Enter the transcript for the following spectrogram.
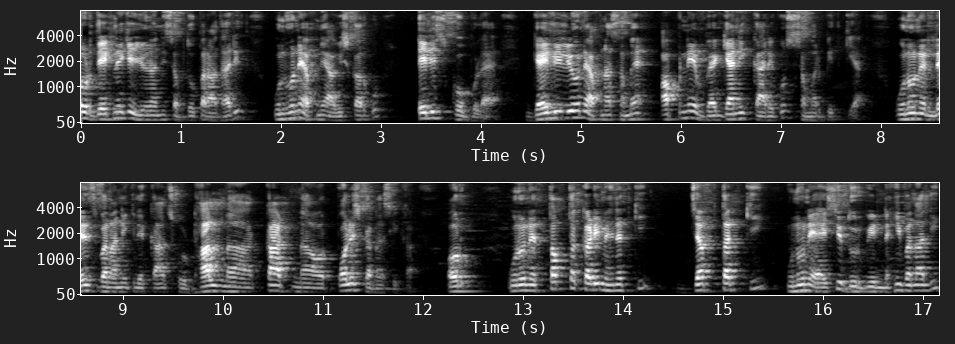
और देखने के यूनानी शब्दों पर आधारित उन्होंने अपने आविष्कार को टेलीस्कोप बुलाया। गैलीलियो ने अपना समय अपने वैज्ञानिक कार्य को समर्पित किया। उन्होंने लेंस बनाने के लिए कांच को ढालना, काटना और पॉलिश करना सीखा और उन्होंने तब तक कड़ी मेहनत की जब तक कि उन्होंने ऐसी दूरबीन नहीं बना ली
